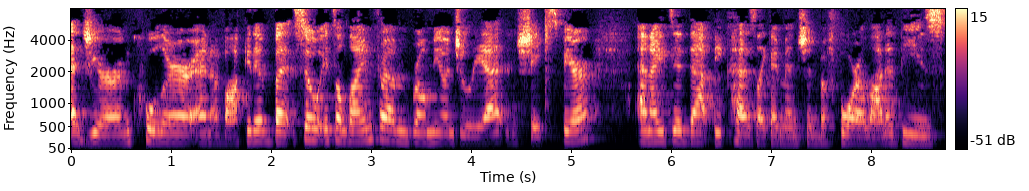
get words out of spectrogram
edgier and cooler and evocative. But so it's a line from Romeo and Juliet and Shakespeare. And I did that because, like I mentioned before, a lot of these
